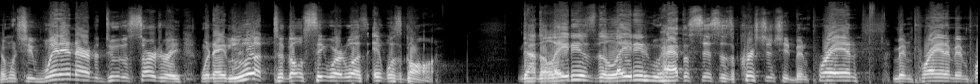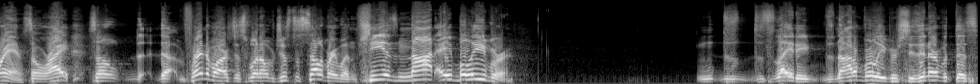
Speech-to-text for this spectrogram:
and when she went in there to do the surgery, when they looked to go see where it was, it was gone. Now the lady is the lady who had the cyst is a Christian. She'd been praying, been praying, and been praying. So right, so the, the friend of ours just went over just to celebrate with him. She is not a believer this lady is not a believer. She's in there with this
